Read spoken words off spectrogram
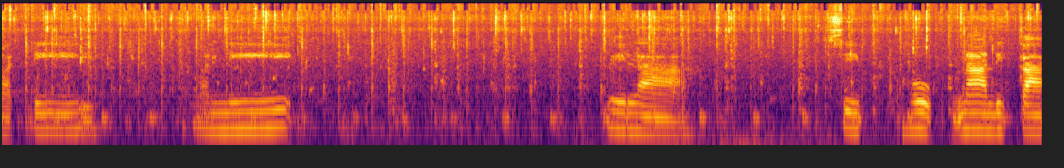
วัสดี วันนี้ เวลา 16 นาฬิกา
